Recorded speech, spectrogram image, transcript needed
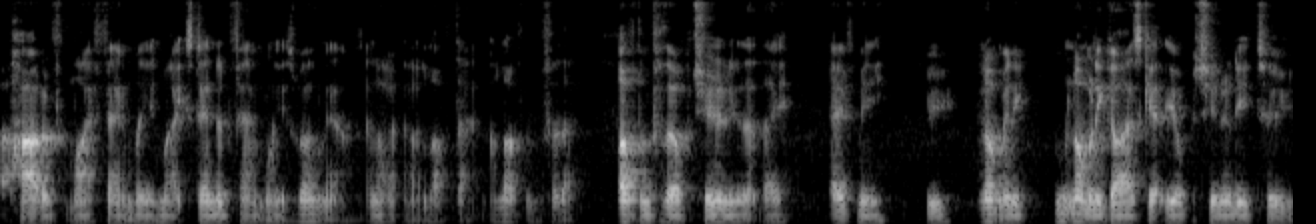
a part of my family and my extended family as well now, and I, I love that. I love them for that. Love them for the opportunity that they gave me. Who not many not many guys get the opportunity to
